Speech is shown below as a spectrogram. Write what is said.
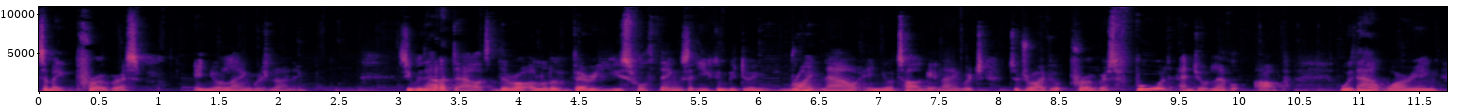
to make progress in your language learning. See, without a doubt, there are a lot of very useful things that you can be doing right now in your target language to drive your progress forward and your level up without worrying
